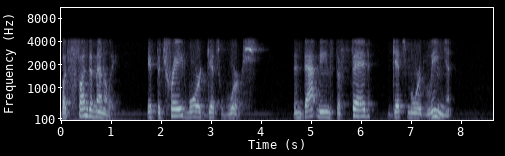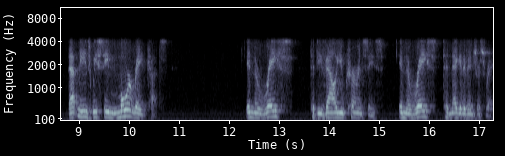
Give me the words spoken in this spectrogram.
But fundamentally, if the trade war gets worse, then that means the Fed gets more lenient. That means we see more rate cuts. in the race to devalue currencies, in the race to negative interest rates.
